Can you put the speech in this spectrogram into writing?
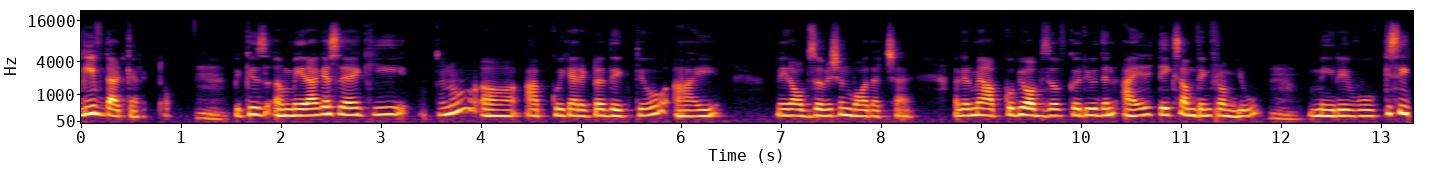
live that character because मेरा कैसे है कि यू नो uh, आप कोई कैरेक्टर देखते हो आई मेरा ऑब्जर्वेशन बहुत अच्छा है. अगर मैं आपको भी ऑब्ज़र्व कर रही हूँ then I take something from you मेरे वो किसी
